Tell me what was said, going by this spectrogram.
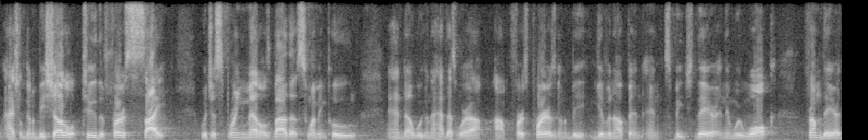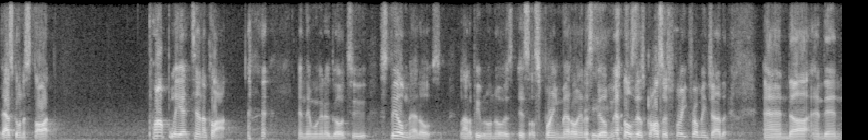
We're actually going to be shuttled to the first site, which is Spring Meadows by the swimming pool. And uh, we're going to have, that's where our, our first prayer is going to be given up and, and speech there. And then we walk from there. That's going to start promptly at 10 o'clock. and then we're going to go to Still Meadows. A lot of people don't know it's, it's a Spring Meadow and a Still Meadows that's across the street from each other. And, uh, and then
